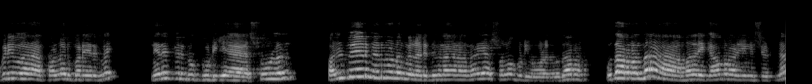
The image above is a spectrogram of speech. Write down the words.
பிரிவான பல்லர் படையர்களை நிரப்பியிருக்கக்கூடிய சூழல் பல்வேறு நிறுவனங்கள் இருக்குது. நாங்க நிறைய சொல்ல முடியும். உங்களுக்கு உதாரணம் உதாரணம் தான் மதுரை காமராஜ் யூனிவர்சிட்டியில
